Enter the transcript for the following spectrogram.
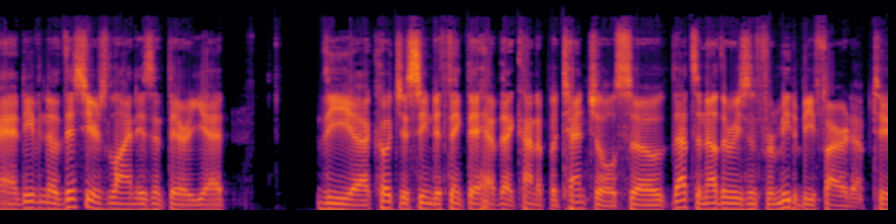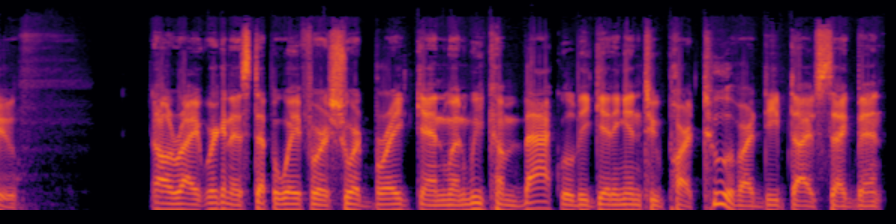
And even though this year's line isn't there yet, the uh, coaches seem to think they have that kind of potential. So that's another reason for me to be fired up too. All right, we're going to step away for a short break. And when we come back, we'll be getting into part two of our deep dive segment.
